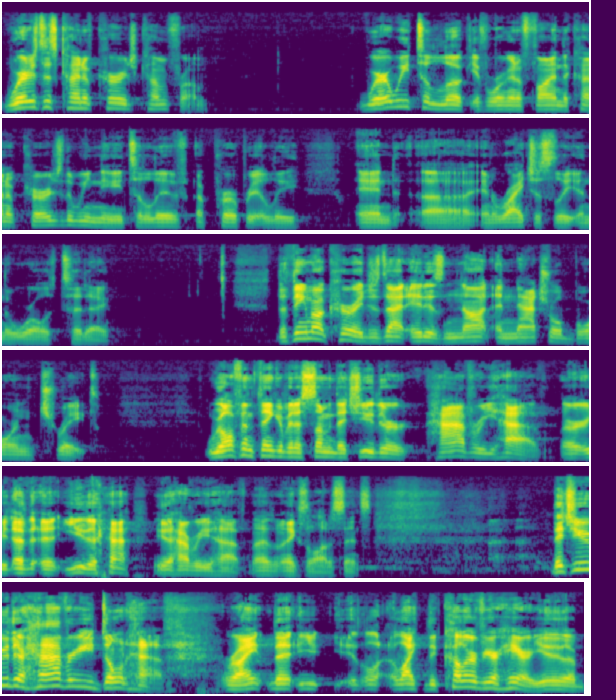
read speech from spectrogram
Where does this kind of courage come from? Where are we to look if we're going to find the kind of courage that we need to live appropriately and, uh, and righteously in the world today? The thing about courage is that it is not a natural born trait. We often think of it as something that you either have or you have, or you either have, either have or you have. That makes a lot of sense. that you either have or you don't have, right? That you, like the color of your hair, you're either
